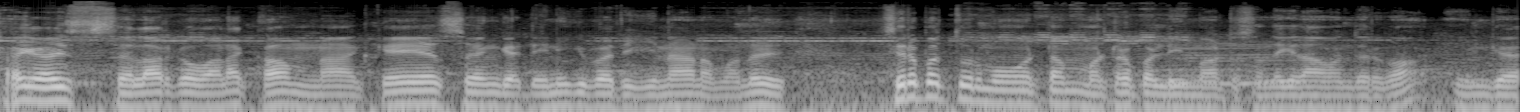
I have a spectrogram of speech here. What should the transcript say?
ஹாய் கைஸ் எல்லாருக்கும் வணக்கம். நான் கேஎஸ் வெங்கட் இன்றைக்கி பார்த்தீங்கன்னா நம்ம வந்து சிறுபத்தூர் மாவட்டம் மற்றப்பள்ளி மாவட்ட சந்தைக்கு தான் வந்திருக்கோம். இங்கே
